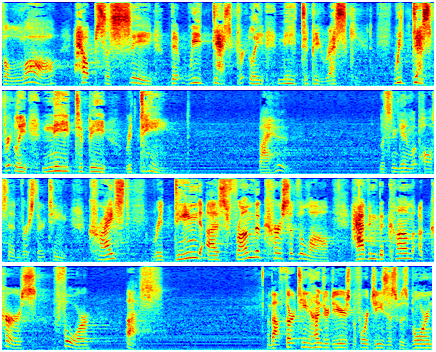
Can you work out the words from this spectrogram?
The law helps us see that we desperately need to be rescued. We desperately need to be redeemed. By who? Listen again what Paul said in verse 13. Christ redeemed us from the curse of the law, having become a curse for us. About 1,300 years before Jesus was born,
